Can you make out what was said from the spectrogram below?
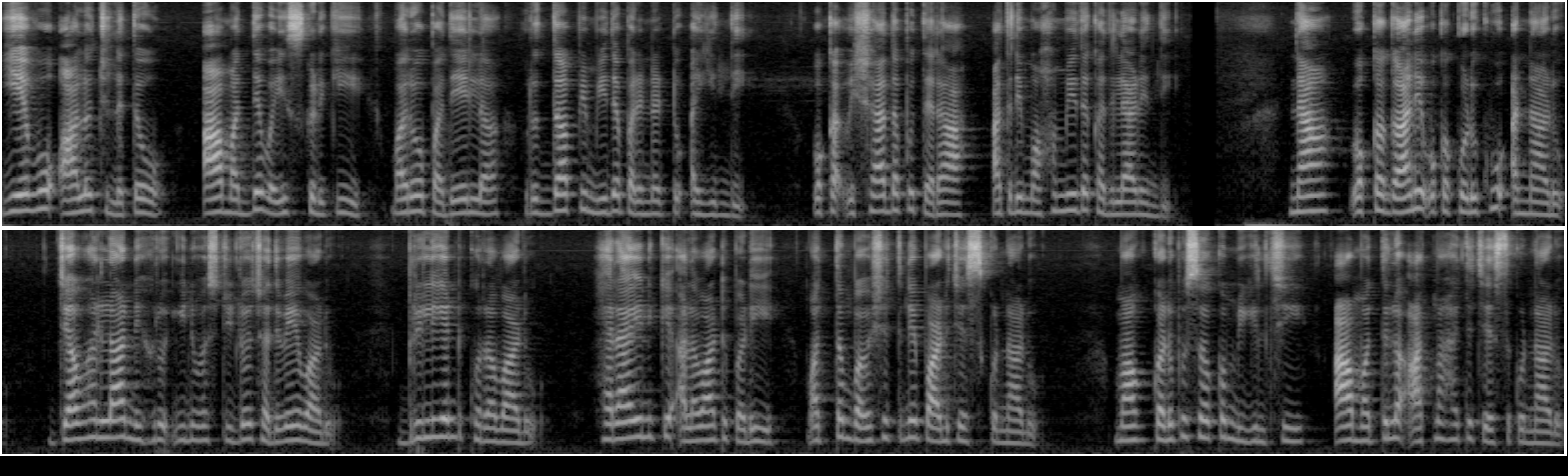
ఏవో ఆలోచనలతో ఆ మధ్య వయస్కుడికి మరో పదేళ్ళ వృద్ధాప్యం మీద పడినట్టు అయ్యింది. ఒక విషాదపు తెర అతడి మొహం మీద కదిలాడింది. నా ఒక్కగాని ఒక కొడుకు అన్నాడు. జవహర్లాల్ నెహ్రూ యూనివర్సిటీలో చదివేవాడు. బ్రిలియంట్ కుర్రవాడు. హెరాయిన్కి అలవాటు పడి మొత్తం భవిష్యత్తునే పాడు చేసుకున్నాడు. మాకు కడుపు శోకం మిగిల్చి ఆ మత్తులో ఆత్మహత్య చేసుకున్నాడు.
